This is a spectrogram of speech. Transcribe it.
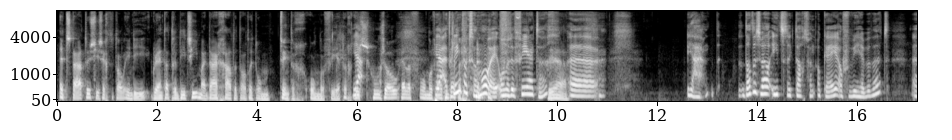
Het staat dus, je zegt het al, in die Granta-traditie, maar daar gaat het altijd om 20 onder 40. Ja. Dus hoezo 11 onder 35? Ja, het klinkt ook zo mooi, onder de 40. Ja. Eh, ja, dat is wel iets dat ik dacht van, oké, over wie hebben we het? Eh,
